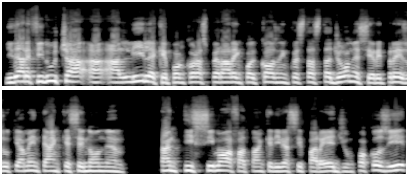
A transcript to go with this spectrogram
di dare fiducia a, a Lille che può ancora sperare in qualcosa in questa stagione. Si è ripreso ultimamente anche se non tantissimo ha fatto anche diversi pareggi un po' così.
